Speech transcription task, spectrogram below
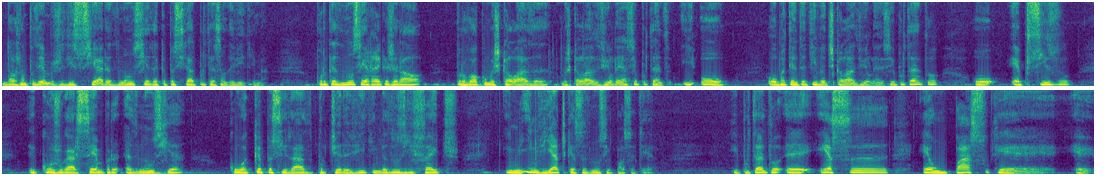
Nós não podemos dissociar a denúncia da capacidade de proteção da vítima, porque a denúncia, a regra geral, provoca uma escalada, uma escalada de violência, portanto, e ou ou uma tentativa de escalar de violência. E, portanto, ou é preciso eh, conjugar sempre a denúncia com a capacidade de proteger a vítima dos efeitos imediatos que essa denúncia possa ter. E, portanto, eh, esse é um passo que é, é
